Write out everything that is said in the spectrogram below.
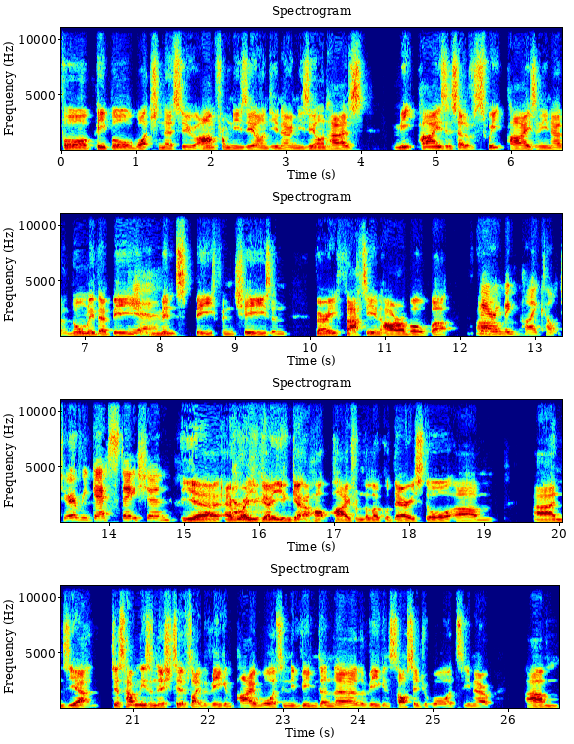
for people watching this who aren't from New Zealand, you know, New Zealand has meat pies instead of sweet pies and you know normally there'd be yeah. minced beef and cheese and very fatty and horrible but very um, big pie culture every gas station yeah everywhere you go you can get a hot pie from the local dairy store um, and yeah just having these initiatives like the vegan pie awards and you've even done the the vegan sausage awards you know um,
